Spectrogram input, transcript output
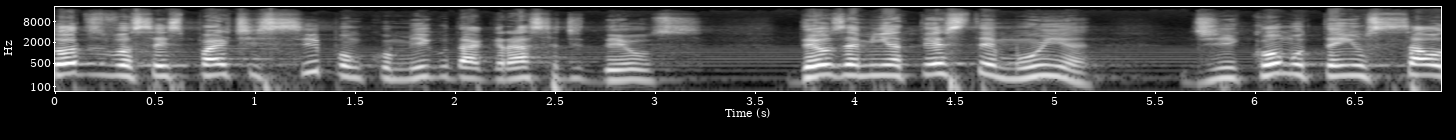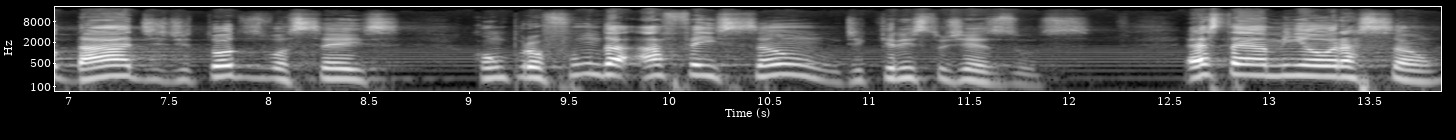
todos vocês participam comigo da graça de Deus. Deus é minha testemunha de como tenho saudade de todos vocês, com profunda afeição de Cristo Jesus. Esta é a minha oração,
